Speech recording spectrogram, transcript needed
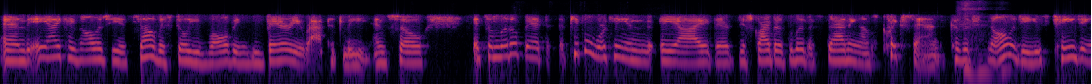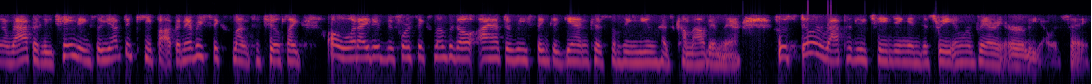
and the AI technology itself is still evolving very rapidly. And so it's a little bit people working in AI they describe it as a little bit standing on quicksand because the technology is changing and rapidly changing. So you have to keep up. And every six months, it feels like, oh, what I did before six months ago, I have to rethink again because something new has come out in there. So it's still a rapidly changing industry, and we're very early, I would say.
